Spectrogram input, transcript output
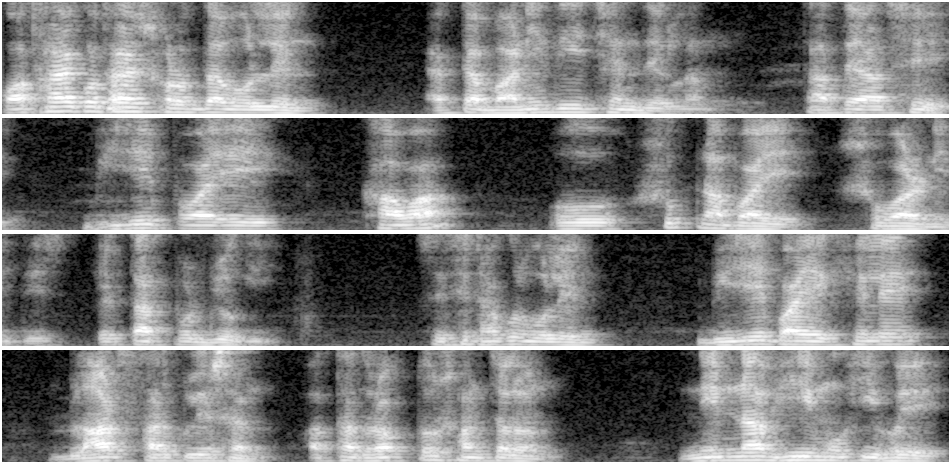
কথায় কথায় শরৎদা বললেন, একটা বাণী দিয়েছেন দেখলাম, তাতে আছে ভিজে পায়ে খাওয়া ও শুকনা পায়ে শোয়ার নির্দেশ, এর তাৎপর্য কী? শ্রী ঠাকুর বলেন ভিজে পায়ে খেলে ব্লাড সার্কুলেশন অর্থাৎ রক্ত সঞ্চালন নিম্নাভিমুখী হয়ে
